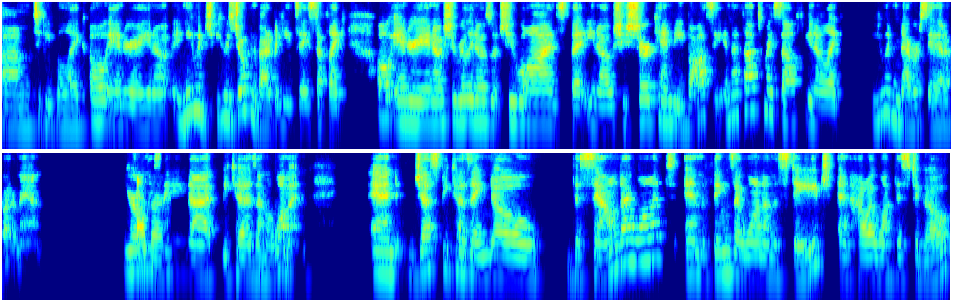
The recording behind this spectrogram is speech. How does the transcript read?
um, to people like, "Oh, Andrea, you know," and he would he was joking about it, but he'd say stuff like, "Oh, Andrea, you know, she really knows what she wants, but you know, she sure can be bossy." And I thought to myself, you know, like you would never say that about a man. You're Ever. only saying that because I'm a woman, and just because I know the sound I want and the things I want on the stage and how I want this to go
